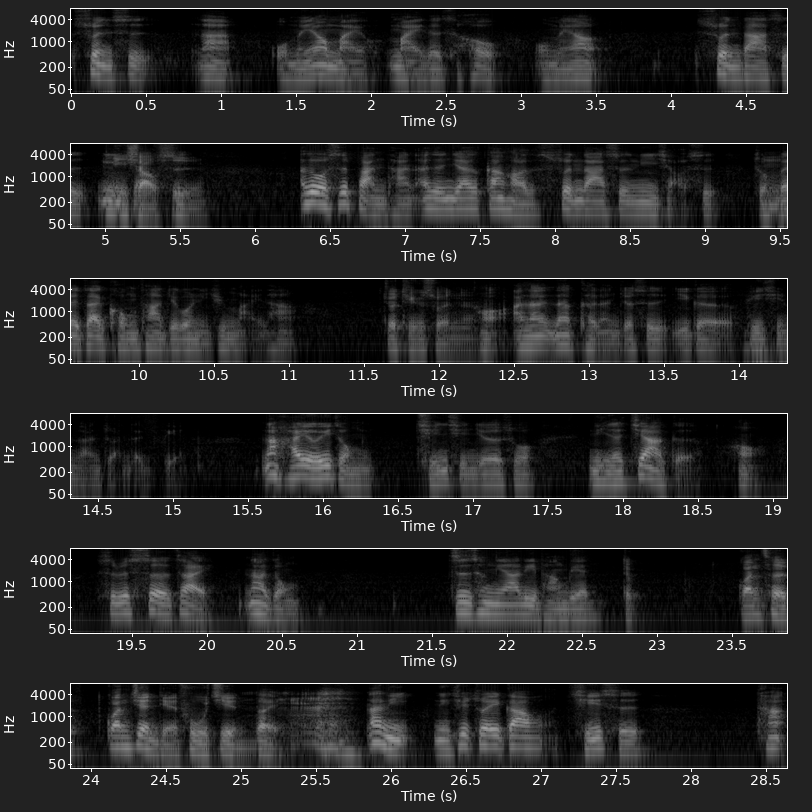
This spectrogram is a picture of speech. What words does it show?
顺势，那我们要买买的时候，我们要顺大势逆小势。啊，如果是反弹，啊，人家刚好顺大势逆小势，准备再空它，结果你去买它，就停损了。好啊，那那可能就是一个 P 型反转的点。那还有一种情形就是说，你的价格，哈，是不是设在那种支撑压力旁边？对，观测关键点附近。对，那你你去追高，其实它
